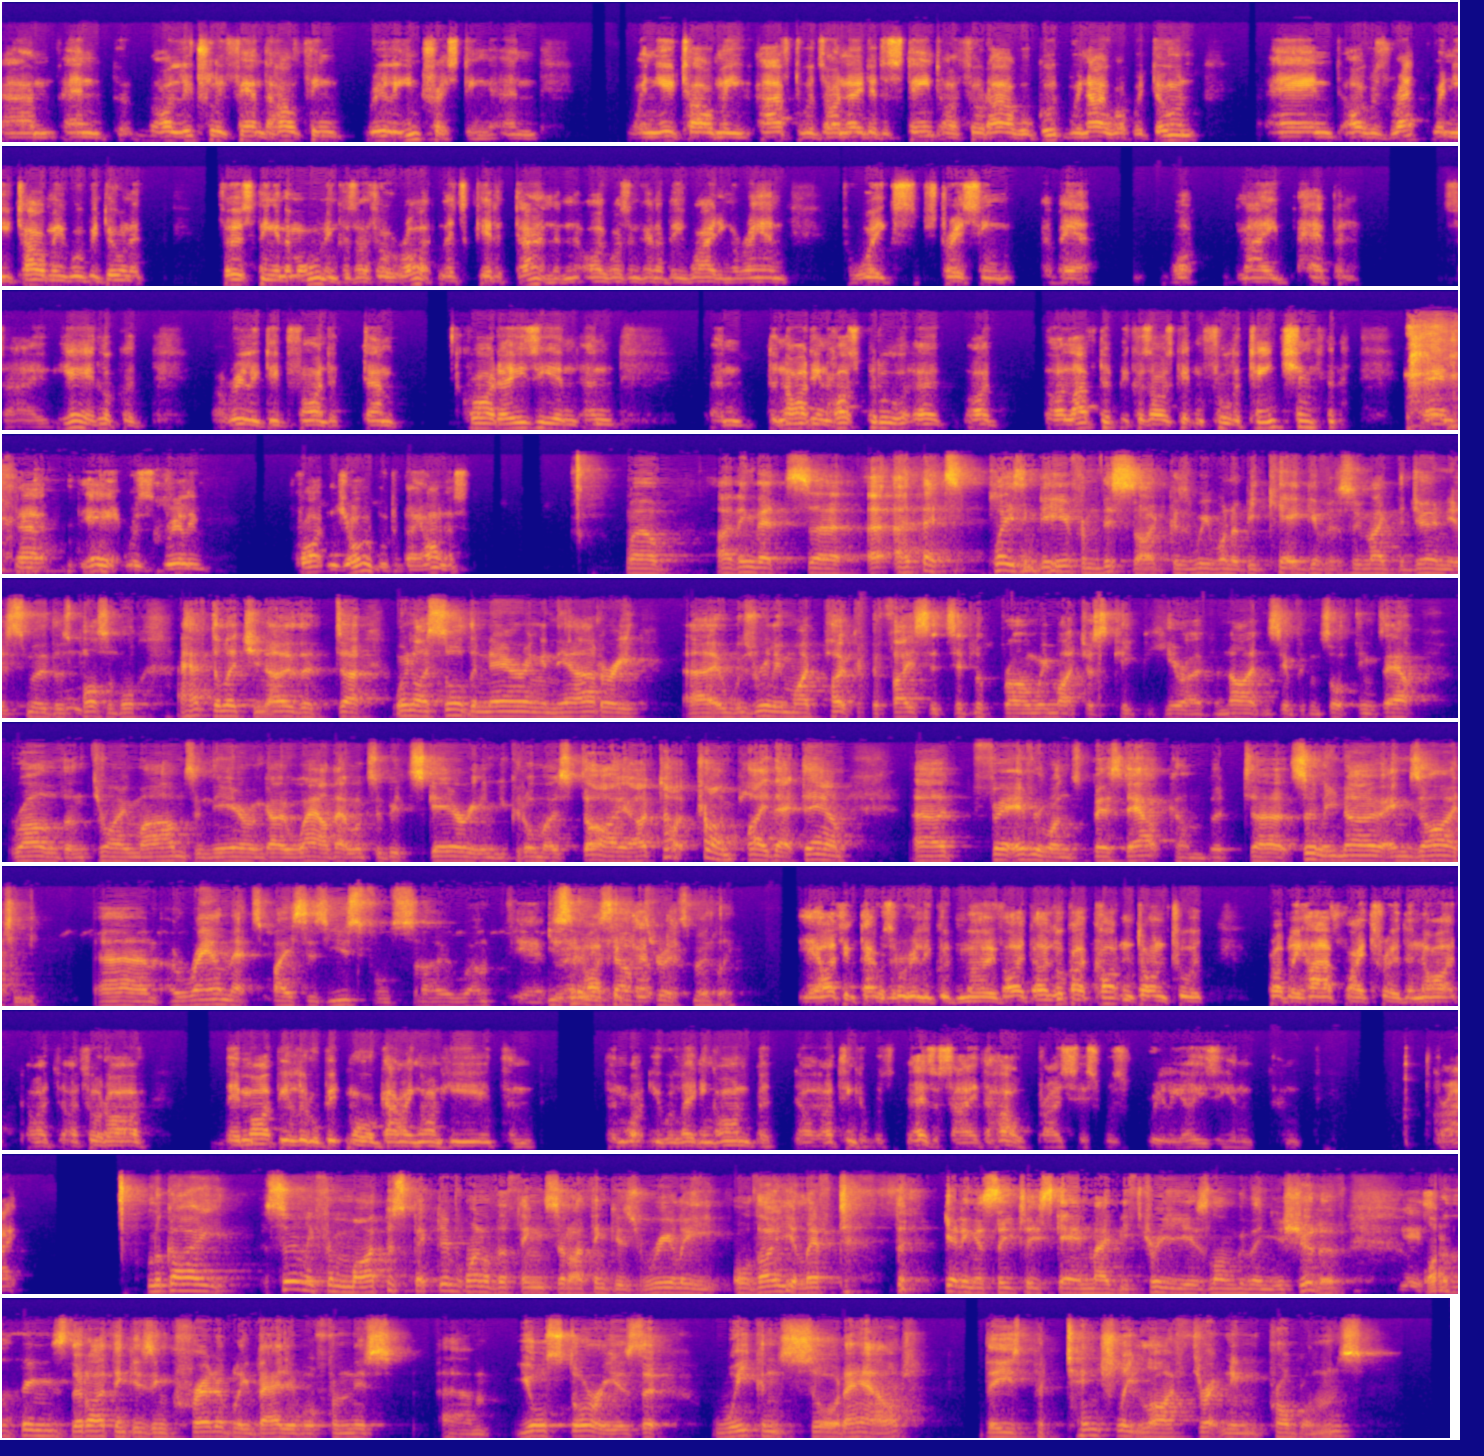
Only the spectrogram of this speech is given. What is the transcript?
Um, and I literally found the whole thing really interesting. And when you told me afterwards I needed a stent, I thought, oh, well, good, we know what we're doing. And I was rapt when you told me we'll be doing it first thing in the morning because I thought, right, let's get it done. And I wasn't going to be waiting around for weeks stressing about may happen. So, yeah, look, I, I really did find it um, quite easy. And, and, and the night in hospital, uh, I I loved it because I was getting full attention, and uh, yeah, it was really quite enjoyable to be honest. Well, I think that's uh, uh, uh that's pleasing to hear from this side because we want to be caregivers who make the journey as smooth as possible. I have to let you know that uh, when I saw the narrowing in the artery, uh, it was really my poker face that said, "Look, Brian, we might just keep you here overnight and see if we can sort things out." rather than throwing my arms in the air and go, wow, that looks a bit scary and you could almost die. I t- try and play that down uh, for everyone's best outcome, but uh, certainly no anxiety um, around that space is useful. So um, yeah, you see yourself through it smoothly. Yeah, I think that was a really good move. I, I look, I cottoned on to it probably halfway through the night. I, I thought, oh, there might be a little bit more going on here than than what you were leading on. But I, I, think it was, as I say, the whole process was really easy and, and great. Look, I certainly, from my perspective, one of the things that I think is really, although you left getting a CT scan maybe three years longer than you should have, yes. one of the things that I think is incredibly valuable from this, um, your story, is that we can sort out these potentially life threatening problems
